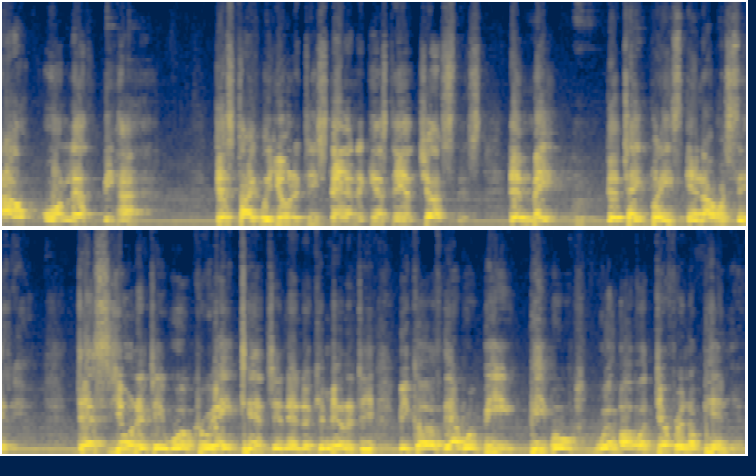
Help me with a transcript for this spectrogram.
out or left behind. This type of unity stand against the injustice that make that take place in our city. This unity will create tension in the community because there will be people with, of a different opinion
